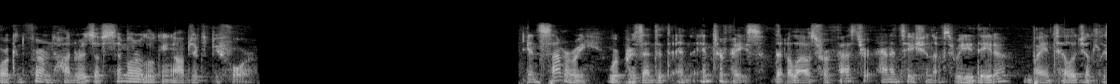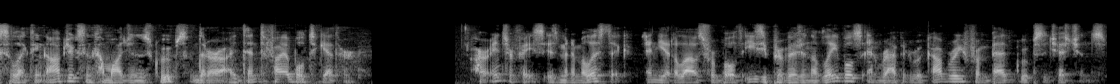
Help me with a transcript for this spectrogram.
or confirmed hundreds of similar looking objects before. In summary, we presented an interface that allows for faster annotation of 3D data by intelligently selecting objects in homogeneous groups that are identifiable together. Our interface is minimalistic and yet allows for both easy provision of labels and rapid recovery from bad group suggestions.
